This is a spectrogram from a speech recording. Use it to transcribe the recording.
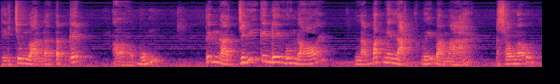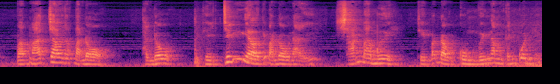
thì trung đoàn đã tập kết ở Búng. Tức là chính cái đêm hôm đó ấy, là bắt liên lạc với bà má sau ngẫu. Và má trao cho bản đồ thành đô. Thì chính nhờ cái bản đồ này sáng 30 thì bắt đầu cùng với năm cánh quân ấy,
